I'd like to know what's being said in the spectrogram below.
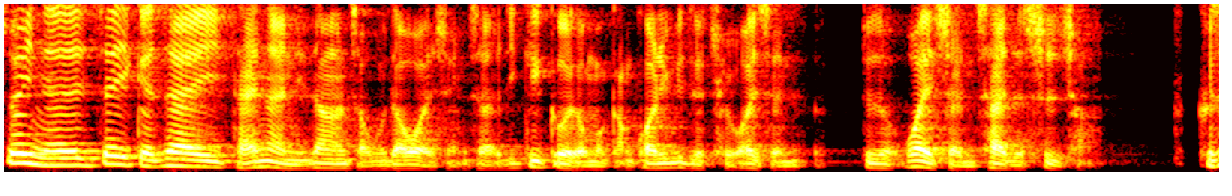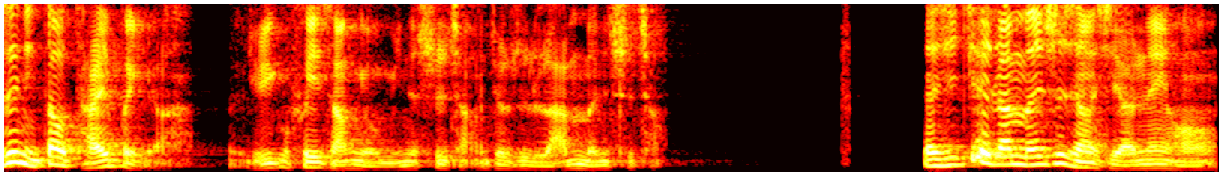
所以呢，这个在台南你当然找不到外省菜，你可以各我们赶快你必须取外省，就是外省菜的市场。可是你到台北啊，有一个非常有名的市场，就是南门市场。但是这南门市场是安呢，哈。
